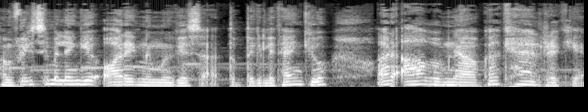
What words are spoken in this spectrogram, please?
हम फिर से मिलेंगे और एक मूवी के साथ। तब तक के लिए थैंक यू और आप अपने आप का ख्याल रखिए।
